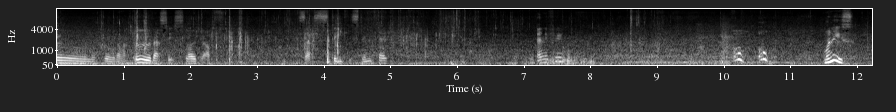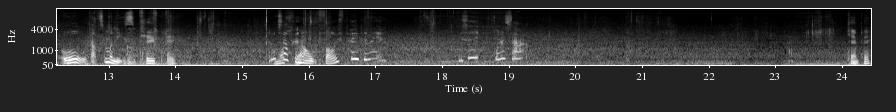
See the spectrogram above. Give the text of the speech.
Oh, look at all that. Oh, that's it, slowed it off. It's that stinky, stinky. Anything? Oh, oh, monies. Oh, that's monies. 2p. It looks like an old 5p, doesn't it? Is it? What is that? 10p.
